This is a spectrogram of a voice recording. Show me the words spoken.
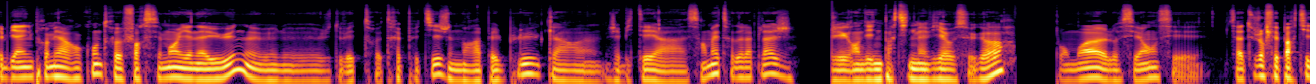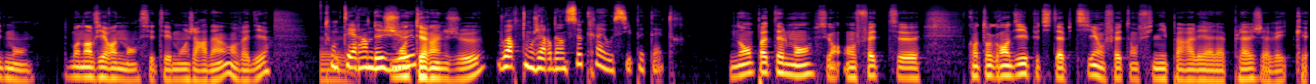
Eh bien, une première rencontre, forcément, il y en a eu une. Je devais être très petit, je ne me rappelle plus, car j'habitais à 100 mètres de la plage. J'ai grandi une partie de ma vie à Haussegor. Pour moi, l'océan, c'est, ça a toujours fait partie de mon, de mon environnement. C'était mon jardin, on va dire. Ton Euh, terrain de jeu, Mon terrain de jeu. voire ton jardin secret aussi peut-être Non, pas tellement. Parce qu'en en fait, euh, quand on grandit petit à petit, en fait, on finit par aller à la plage avec euh,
